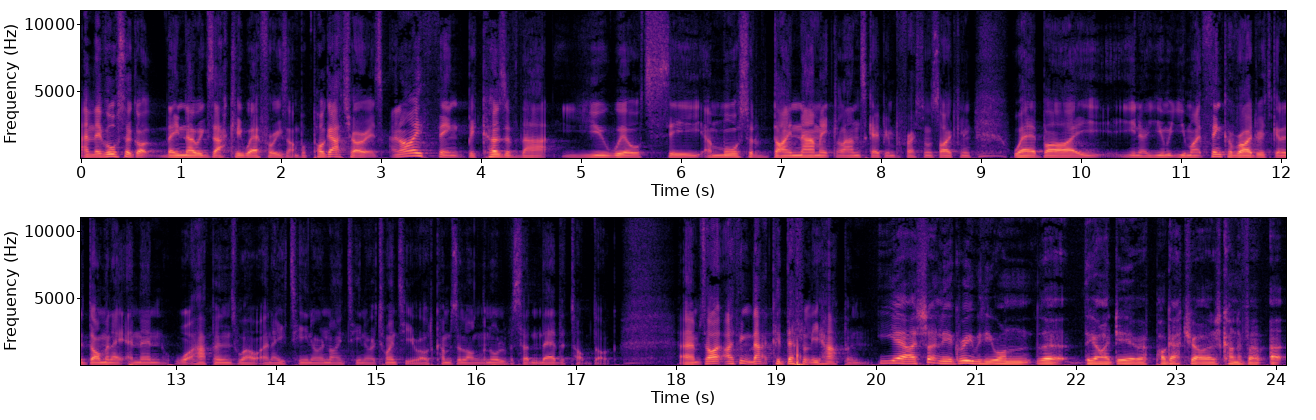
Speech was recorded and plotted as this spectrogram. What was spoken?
And they've also got, they know exactly where, for example, Pogacar is. And I think because of that, you will see a more sort of dynamic landscape in professional cycling whereby, you know, you, you might think a rider is going to dominate. And then what happens? Well, an 18 or a 19 or a 20 year old comes along and all of a sudden they're the top dog. Um, so I, I, think that could definitely happen. Yeah, I certainly agree with you on the the idea of Pogacar as kind of a, a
